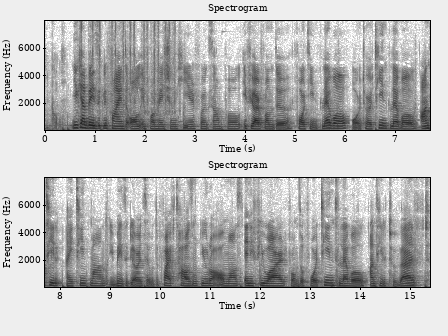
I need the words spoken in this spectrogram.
people. You can basically find all information here. For example, if you are from the 14th level or 13th level until 18th month, you basically earn 75,000 euro almost. And if you are from the 14th level until 12th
